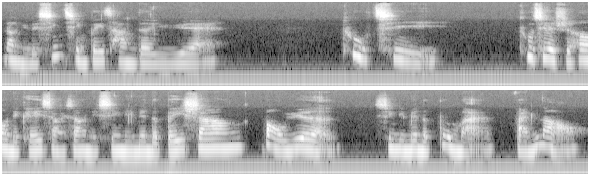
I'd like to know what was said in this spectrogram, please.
让你的心情非常的愉悦。吐气，吐气的时候，你可以想象你心里面的悲伤、抱怨、心里面的不满、烦恼，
